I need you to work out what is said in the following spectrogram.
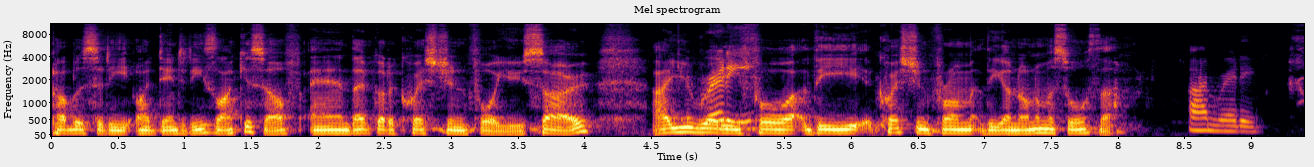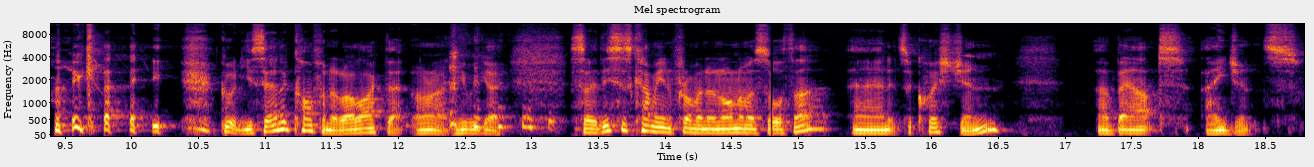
publicity identities like yourself, and they've got a question for you. So, are you ready, ready for the question from the anonymous author? I'm ready. okay, good. You sounded confident. I like that. All right, here we go. so this is coming in from an anonymous author, and it's a question about agents.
